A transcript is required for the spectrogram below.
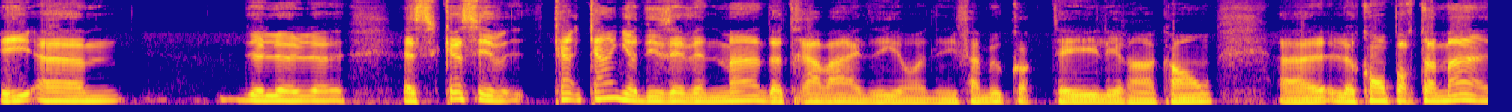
Et euh, est-ce que c'est quand, quand, il y a des événements de travail, les, les fameux cocktails, les rencontres, euh, le comportement,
